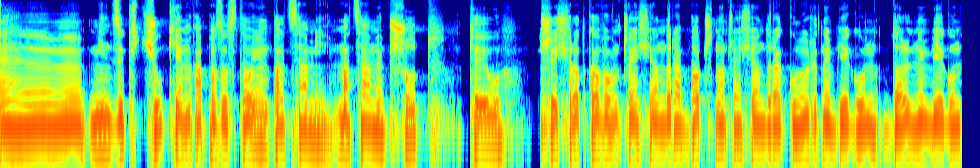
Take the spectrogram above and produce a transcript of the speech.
E, Między kciukiem a pozostałymi palcami macamy przód, tył, przyśrodkową część jądra, boczną część jądra, górny biegun, dolny biegun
